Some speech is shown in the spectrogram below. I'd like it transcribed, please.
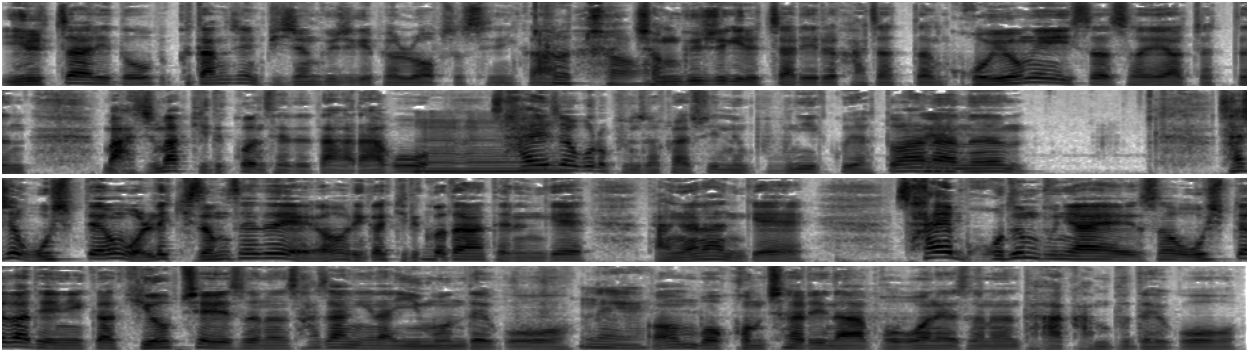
일자리도 그 당시엔 비정규직이 별로 없었으니까 그렇죠. 정규직 일자리를 가졌던 고용에 있어서의 어쨌든 마지막 기득권 세대다라고 음. 사회적으로 분석할 수 있는 부분이 있고요. 또 하나는 네. 사실 50대는 원래 기성세대예요. 그러니까 기득권화 되는 게 당연한 게 사회 모든 분야에서 50대가 되니까 기업체에서는 사장이나 임원되고 네. 어 뭐 검찰이나 법원에서는 다 간부되고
